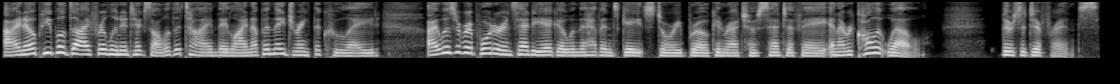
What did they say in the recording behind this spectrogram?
I know people die for lunatics all of the time. They line up and they drink the Kool-Aid. I was a reporter in San Diego when the Heaven's Gate story broke in Rancho Santa Fe, and I recall it well. There's a difference.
